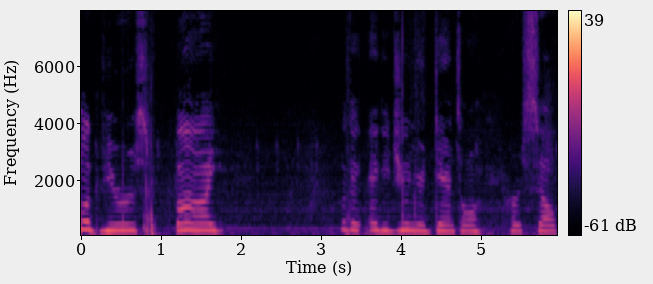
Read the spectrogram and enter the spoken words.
Luck, viewers. Bye. Look at Eggy Jr. dance herself.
